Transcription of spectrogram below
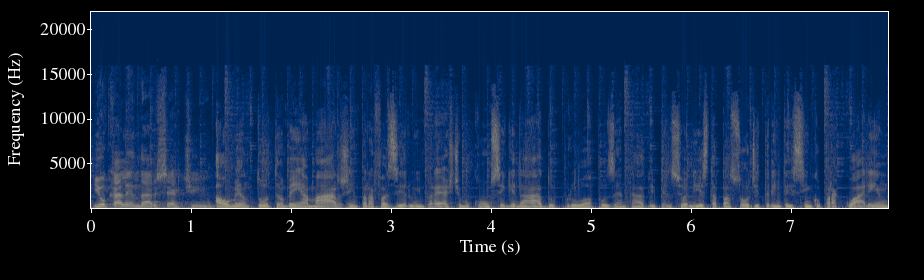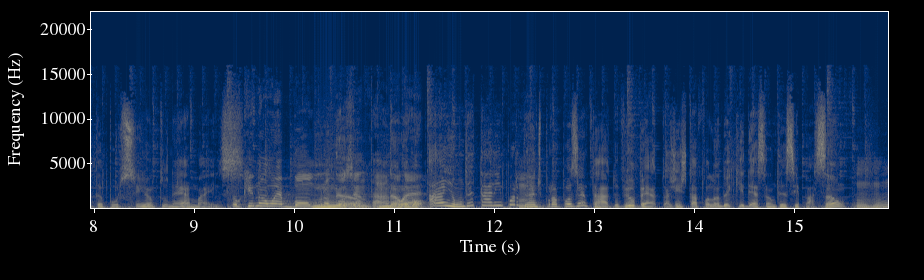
e o calendário certinho. Aumentou também a margem para fazer o empréstimo consignado para o aposentado e pensionista, passou de 35% para 40%, né? Mas. O que não é bom pro aposentado, Não né? é bom. Ah, e um detalhe importante pro aposentado, viu, Beto? A gente tá falando aqui dessa antecipação, Uhum.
